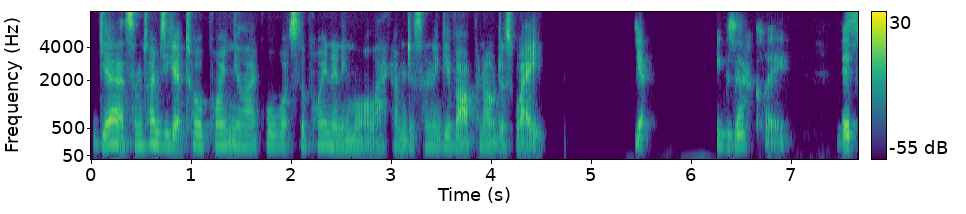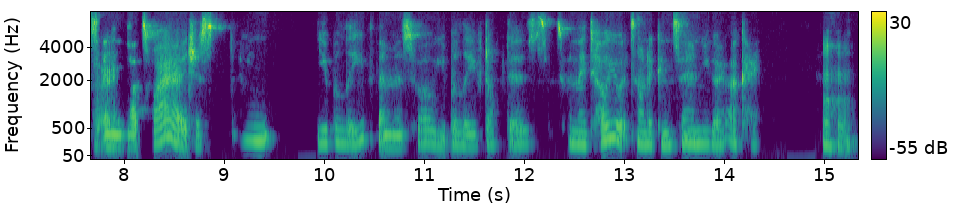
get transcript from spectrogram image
yeah, sometimes you get to a point and you're like, well, what's the point anymore? Like, I'm just going to give up and I'll just wait. Yeah, exactly. It's So- and that's why I just I mean, you believe them as well. You believe doctors. So when they tell you it's not a concern, you go, okay, Mhm.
